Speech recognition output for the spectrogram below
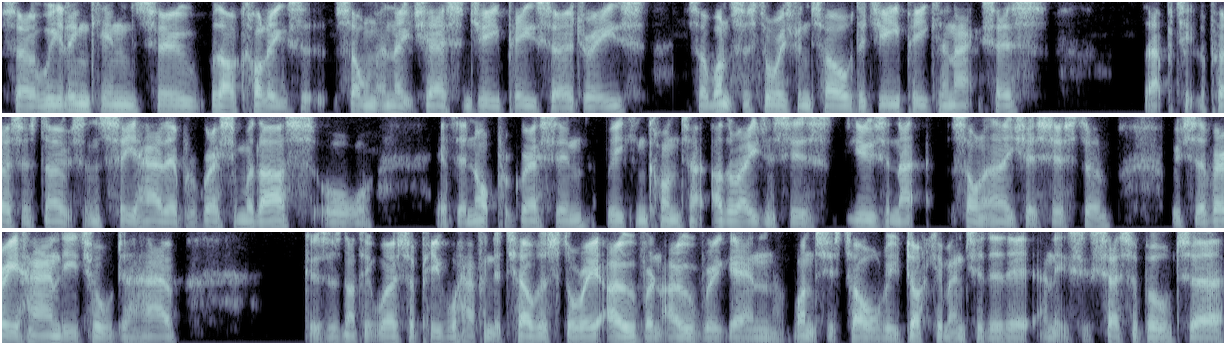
So we link into with our colleagues at Solent NHS and GP surgeries so once the story's been told, the GP can access that particular person's notes and see how they're progressing with us, or if they're not progressing, we can contact other agencies using that Solent NHS system, which is a very handy tool to have because there's nothing worse for people having to tell the story over and over again. Once it's told, we've documented it and it's accessible to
